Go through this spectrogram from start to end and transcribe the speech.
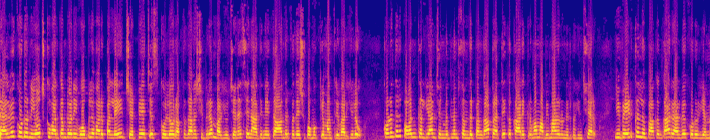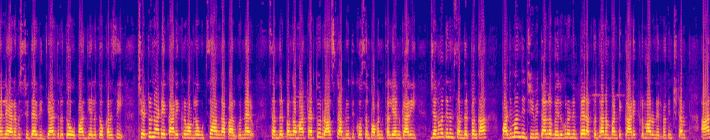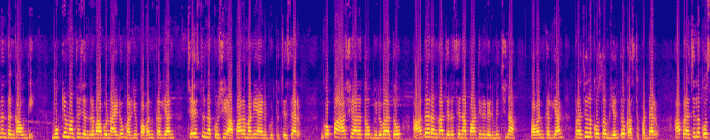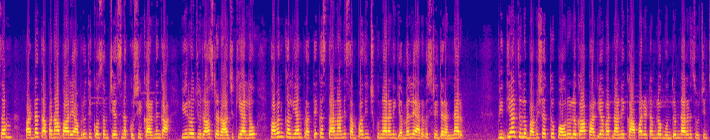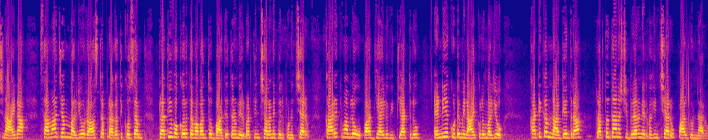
Railway Koduru నియోజకవర్గంలోని Obulavaripalle ZPHS స్కూల్లో రక్తదాన శిబిరం మరియు జనసేన అధినేత ఆంధ్రప్రదేశ్ ఉప ముఖ్యమంత్రి వర్యులు కొణిదెల పవన్ కళ్యాణ్ జన్మదినం సందర్భంగా ప్రత్యేక కార్యక్రమం అభిమానులు నిర్వహించారు. ఈ వేడుకల్లో భాగంగా రైల్వే కోడూరు ఎమ్మెల్యే అరవ శ్రీధర్ విద్యార్థులతో ఉపాధ్యాయులతో కలిసి చెట్టు నాటే కార్యక్రమంలో ఉత్సాహంగా పాల్గొన్నారు. సందర్భంగా మాట్లాడుతూ రాష్ట అభివృద్ది కోసం పవన్ కళ్యాణ్ గారి జన్మదినం సందర్భంగా పది మంది జీవితాల్లో వెలుగులు నింపే రక్తదానం వంటి కార్యక్రమాలు నిర్వహించడం ఆనందంగా ఉంది. ముఖ్యమంత్రి చంద్రబాబు నాయుడు మరియు పవన్ కళ్యాణ్ చేస్తున్న కృషి అపారమని ఆయన గుర్తు చేశారు. గొప్ప ఆశయాలతో విలువలతో ఆధారంగా జనసేన పార్టీని నిర్మించిన పవన్ కళ్యాణ్ ప్రజల కోసం ఎంతో కష్టపడ్డారు. ఆ ప్రజల కోసం పడ్డ తపన వారి అభివృద్ది కోసం చేసిన కృషి కారణంగా ఈ రోజు రాష్ట్ర రాజకీయాల్లో పవన్ కళ్యాణ్ ప్రత్యేక స్థానాన్ని సంపాదించుకున్నారని ఎమ్మెల్యే అరవ శ్రీధర్ అన్నారు. విద్యార్థులు భవిష్యత్తు పౌరులుగా పర్యావరణాన్ని కాపాడటంలో ముందుండాలని సూచించిన ఆయన సమాజం మరియు రాష్ట్ర ప్రగతి కోసం ప్రతి ఒక్కరూ తమ వంతు బాధ్యతను నిర్వర్తించాలని పిలుపునిచ్చారు. కార్యక్రమంలో ఉపాధ్యాయులు విద్యార్థులు ఎన్డీఏ కూటమి నాయకులు మరియు కటికం నాగేంద్ర రక్తదాన శిబిరాలు నిర్వహించారు పాల్గొన్నారు.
